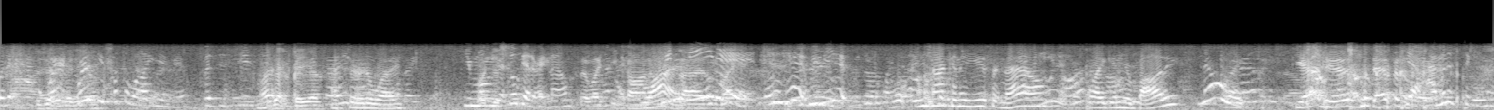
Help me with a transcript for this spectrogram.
But it has... Where, where did you put the one I gave you? But the season... What? I threw it away. Humongous. Go get it right now. They're like economy Why? We need it. We need it. We need it. Well, you're not gonna use it now, like in your body. No. Like Yeah, dude, definitely. Yeah, I'm gonna stick it in the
